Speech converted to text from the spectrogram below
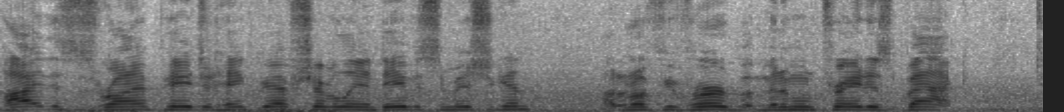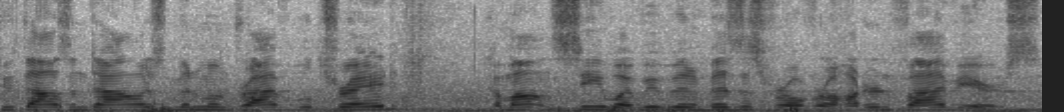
Hi, this is Ryan Page at Hank Graff Chevrolet in Davison, Michigan. I don't know if you've heard, but minimum trade is back. $2,000 minimum drivable trade. Come out and see why we've been in business for over 105 years.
